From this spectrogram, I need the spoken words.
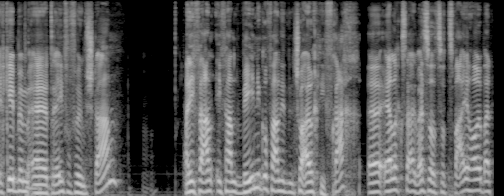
ich gebe ihm äh, 3 von 5 Sternen. Ich fand, ich fand weniger fand ich den schon auch ein bisschen frech, äh, ehrlich gesagt. Weißt du, so, so zweieinhalb.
